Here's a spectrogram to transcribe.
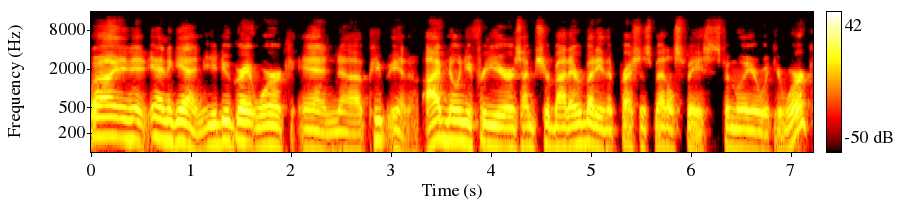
well, and, and again, you do great work, and uh, people, you know, I've known you for years. I'm sure about everybody in the precious metal space is familiar with your work.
